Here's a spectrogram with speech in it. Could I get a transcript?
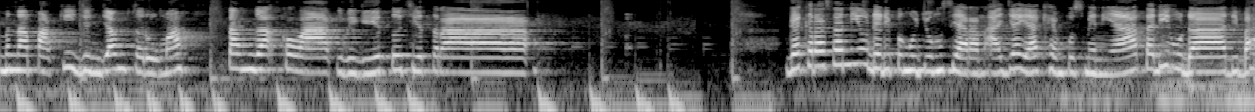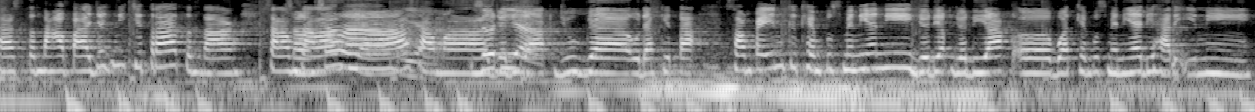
menapaki jenjang ke rumah tangga kelak. Begitu Citra. Gak kerasa nih udah di penghujung siaran aja ya Campus Mania. Tadi udah dibahas tentang apa aja nih Citra? Tentang salam-salam ya iya. Sama zodiak. Juga. Udah kita sampein ke Campus Mania nih Zodiak-zodiak uh, buat Campus Mania di hari ini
